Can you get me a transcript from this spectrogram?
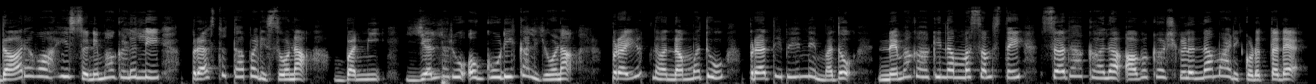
ಧಾರಾವಾಹಿ ಸಿನಿಮಾಗಳಲ್ಲಿ ಪ್ರಸ್ತುತಪಡಿಸೋಣ. ಬನ್ನಿ, ಎಲ್ಲರೂ ಒಗ್ಗೂಡಿ ಕಲಿಯೋಣ. ಪ್ರಯತ್ನ ನಮ್ಮದು ಪ್ರತಿಭೆ ನಿಮ್ಮದು. ನಿಮಗಾಗಿ ನಮ್ಮ ಸಂಸ್ಥೆ ಸದಾಕಾಲ ಅವಕಾಶಗಳನ್ನ ಮಾಡಿಕೊಡುತ್ತದೆ.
